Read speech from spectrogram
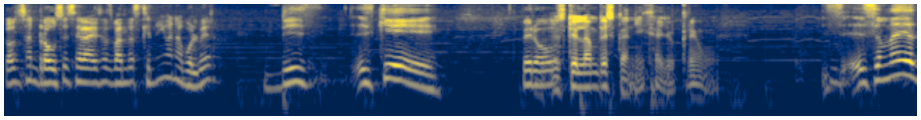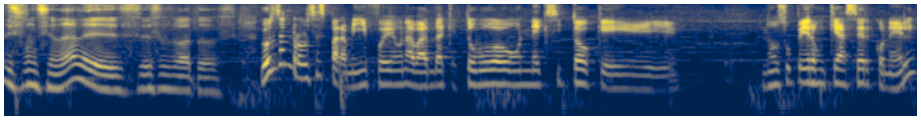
Guns N' Roses era de esas bandas que no iban a volver. Ves, Es que. Pero Es que el hambre es canija, yo creo. Son medias disfuncionales esos vatos. Guns N' Roses para mí fue una banda que tuvo un éxito que no supieron qué hacer con él.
